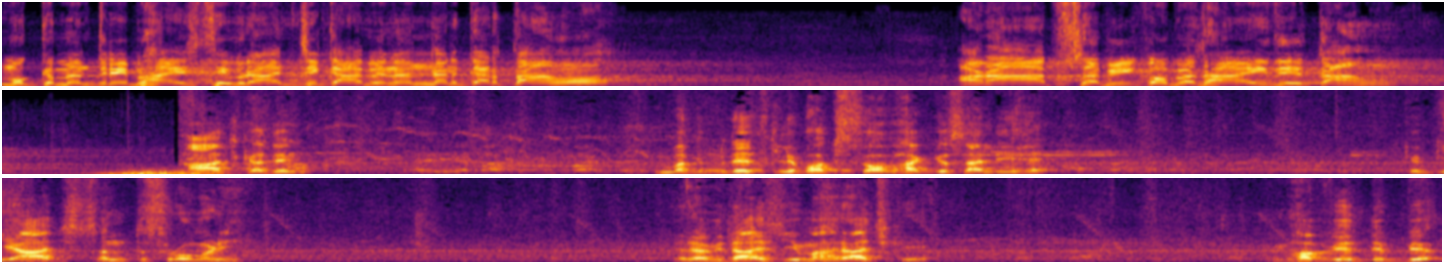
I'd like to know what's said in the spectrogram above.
मुख्यमंत्री भाई शिवराज जी का अभिनंदन करता हूँ और आप सभी को बधाई देता हूँ। आज का दिन मध्य प्रदेश के लिए बहुत सौभाग्यशाली है, क्योंकि आज संत श्रोमणी रविदास जी महाराज के भव्य, दिव्य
